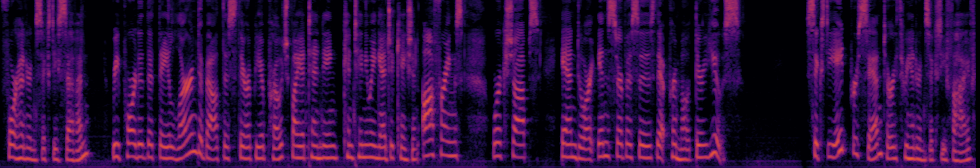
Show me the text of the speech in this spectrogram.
467, reported that they learned about this therapy approach by attending continuing education offerings, workshops, and or in-services that promote their use. 68% or 365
